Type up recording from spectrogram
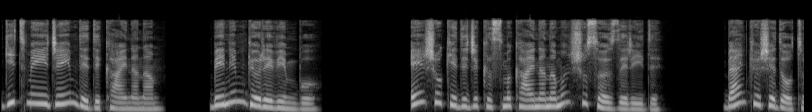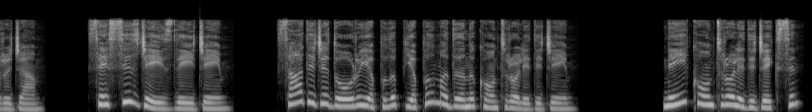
Gitmeyeceğim dedi kaynanam. Benim görevim bu. En şok edici kısmı kaynanamın şu sözleriydi. Ben köşede oturacağım. Sessizce izleyeceğim. Sadece doğru yapılıp yapılmadığını kontrol edeceğim. Neyi kontrol edeceksin?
